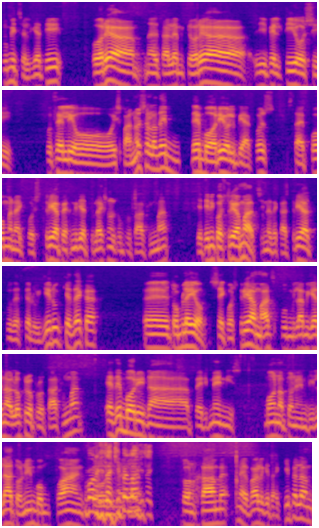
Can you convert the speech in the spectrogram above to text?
του Μίτσελ. Γιατί ωραία ε, τα λέμε και ωραία η βελτίωση που θέλει ο Ισπανός, αλλά δεν, δεν μπορεί ο Ολυμπιακός στα επόμενα 23 παιχνίδια τουλάχιστον στο πρωτάθλημα, γιατί είναι 23 μάτς, είναι 13 του δευτέρου γύρου και 10 ε, το play-off. Σε 23 μάτς που μιλάμε για ένα ολόκληρο πρωτάθλημα, ε, δεν μπορεί να περιμένεις μόνο από τον Εμβιλά, τον Ιμπομ Κουάνκ, Βάλε και τα τον, κύπελα. ε, τον Χάμες, ναι, βάλε και τα κύπελα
